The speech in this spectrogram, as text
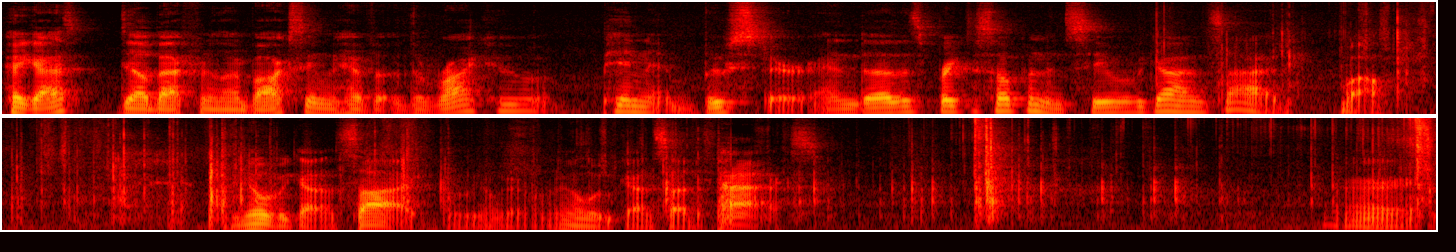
Hey guys, Dale back from another unboxing. We have the Raikou Pin Booster, and uh, let's break this open and see what we got inside. Well, we know what we got inside, we don't know what we got inside the packs. Alright.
